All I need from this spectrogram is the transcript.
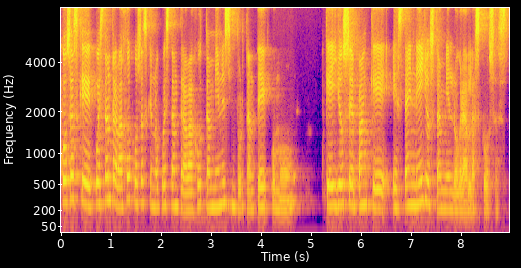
cosas que cuestan trabajo, cosas que no cuestan trabajo, también es importante como que ellos sepan que está en ellos también lograr las cosas.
